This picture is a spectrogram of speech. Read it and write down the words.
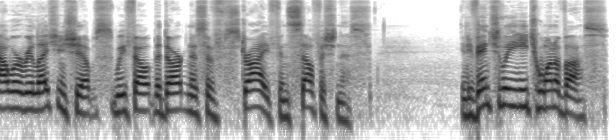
our relationships, we felt the darkness of strife and selfishness. And eventually, each one of us,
